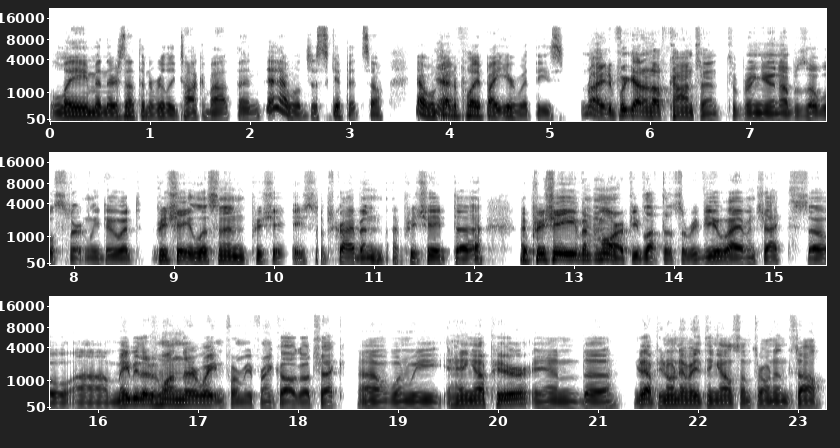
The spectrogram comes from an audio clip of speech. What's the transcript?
lame and there's nothing to really talk about then yeah we'll just skip it. So yeah we'll yeah. kind of play it by ear with these. Right. If we got enough content to bring you an episode we'll certainly do it. Appreciate you listening. Appreciate you subscribing. I appreciate uh i appreciate even more if you've left us a review. I haven't checked. So uh maybe there's one there waiting for me Frank. i'll go check uh when we hang up here. And uh yeah if you don't have anything else i'm throwing in the towel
